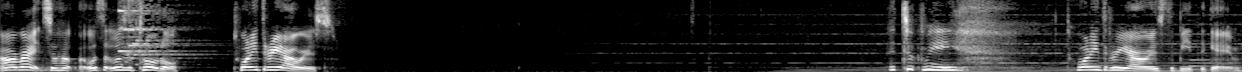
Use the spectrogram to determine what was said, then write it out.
All right. So how, what's what was the total? Twenty-three hours. It took me 23 hours to beat the game.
